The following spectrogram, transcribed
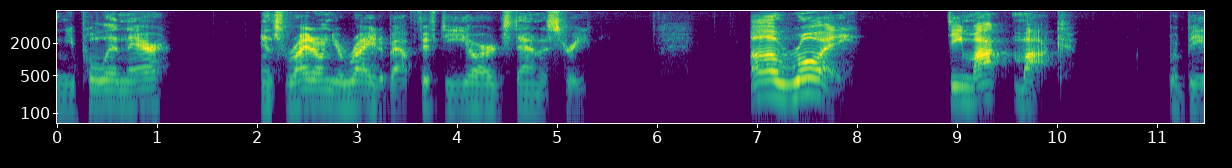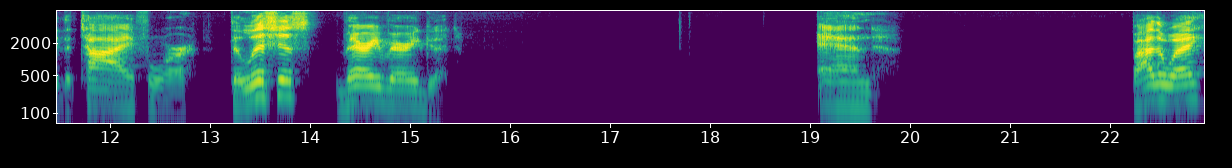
And you pull in there, and it's right on your right, about 50 yards down the street. Uh, Roy, the Mok Mok would be the Thai for delicious, very, very good. And by the way,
